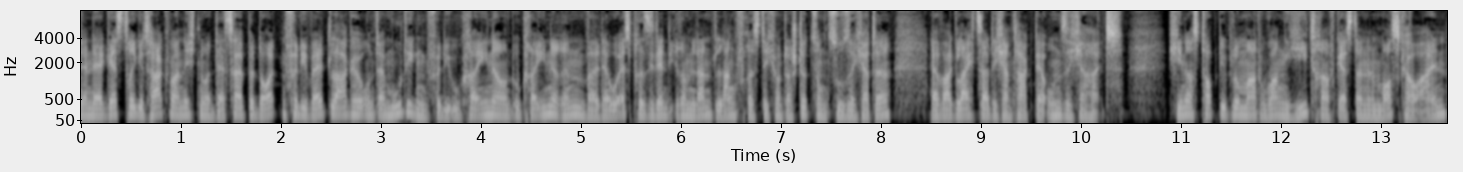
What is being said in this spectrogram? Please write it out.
Denn der gestrige Tag war nicht nur deshalb bedeutend für die Weltlage und ermutigend für die Ukrainer und Ukrainerinnen, weil der US-Präsident ihrem Land langfristig Unterstützung zusicherte, er war gleichzeitig ein Tag der Unsicherheit. Chinas Top-Diplomat Wang Yi traf gestern in Moskau ein.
